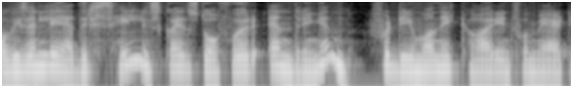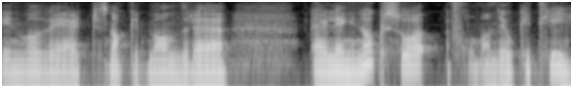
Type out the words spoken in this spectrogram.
Og hvis en leder selv skal stå for endringen, fordi man ikke har informert, involvert, snakket med andre eh, lenge nok, så får man det jo ikke til.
